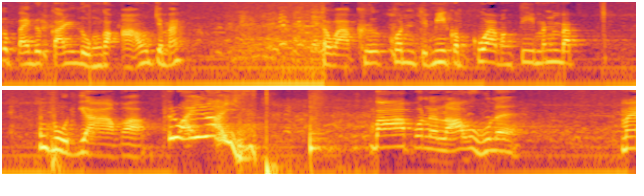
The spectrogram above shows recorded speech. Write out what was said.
ก็ไปด้วยกันหลุงก็เอาใช่ไหมแต่ว่าคือคนจะมีกับกลัวบางทีมันแบบ มันพูดยากอะไรเลยบ้าปนละเราหูเลย ไม่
